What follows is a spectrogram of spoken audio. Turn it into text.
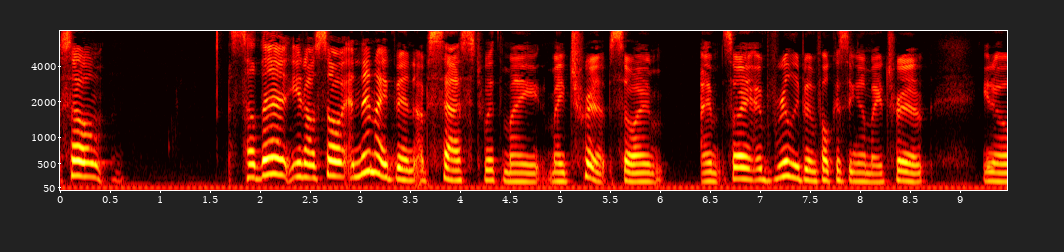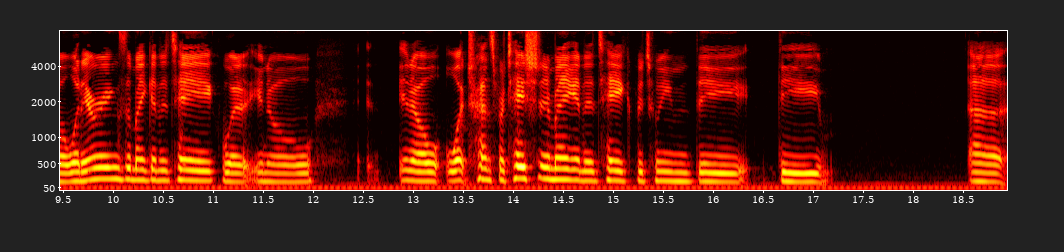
So so then you know so and then I've been obsessed with my my trip. So I'm I'm so I've really been focusing on my trip. You know, what earrings am I going to take? What you know you know what transportation am i going to take between the the uh,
